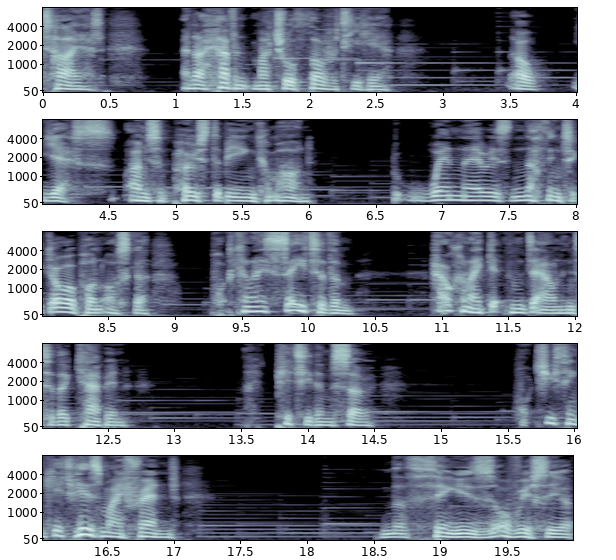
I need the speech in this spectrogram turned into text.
tired, and I haven't much authority here. Oh, yes, I'm supposed to be in command. But when there is nothing to go upon, Oscar, what can I say to them? How can I get them down into the cabin? I pity them so. What do you think it is, my friend? The thing is obviously a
